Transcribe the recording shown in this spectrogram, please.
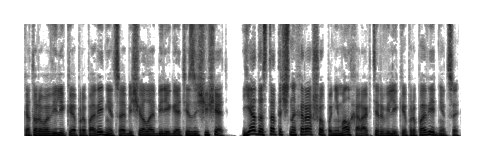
которого великая проповедница обещала оберегать и защищать. Я достаточно хорошо понимал характер великой проповедницы,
